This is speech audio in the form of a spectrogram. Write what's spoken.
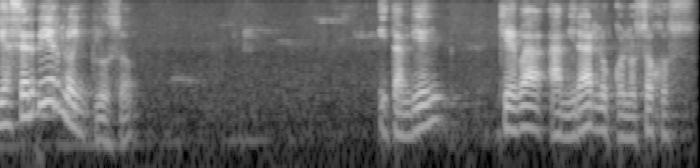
y a servirlo incluso. Y también lleva a mirarlo con los ojos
